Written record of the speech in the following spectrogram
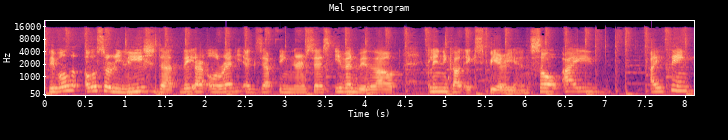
they've also released that they are already accepting nurses even without clinical experience. So I I think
